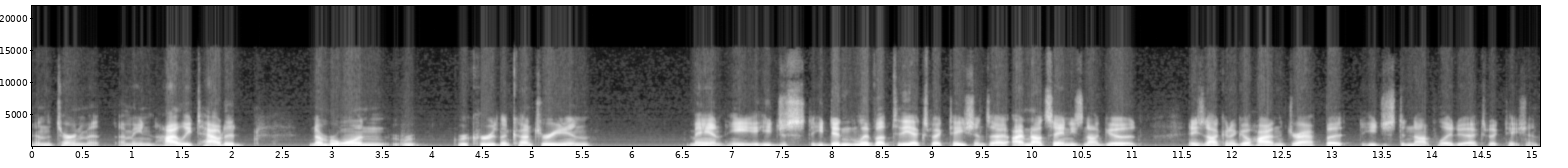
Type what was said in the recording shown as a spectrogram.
in the tournament. I mean, highly touted, number one re- recruit in the country, and man, he, he just he didn't live up to the expectations. I, I'm not saying he's not good, and he's not going to go high in the draft, but he just did not play to expectation.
